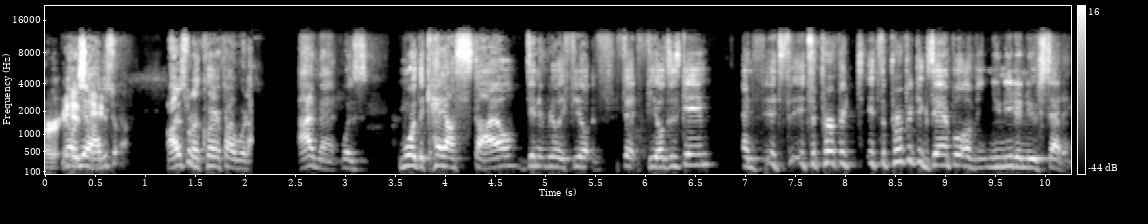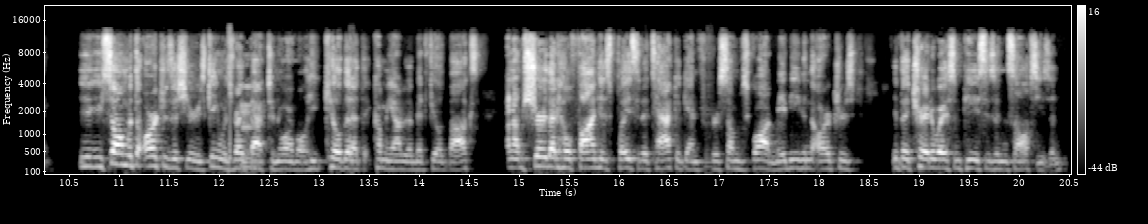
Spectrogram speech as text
Or no, yeah, I just I just want to clarify what I meant was more the chaos style didn't really feel fit Fields' game and it's it's a perfect it's a perfect example of you need a new setting. You, you saw him with the Archers this year. His game was right mm. back to normal. He killed it at the, coming out of the midfield box, and I'm sure that he'll find his place at attack again for some squad. Maybe even the Archers if they trade away some pieces in this offseason.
